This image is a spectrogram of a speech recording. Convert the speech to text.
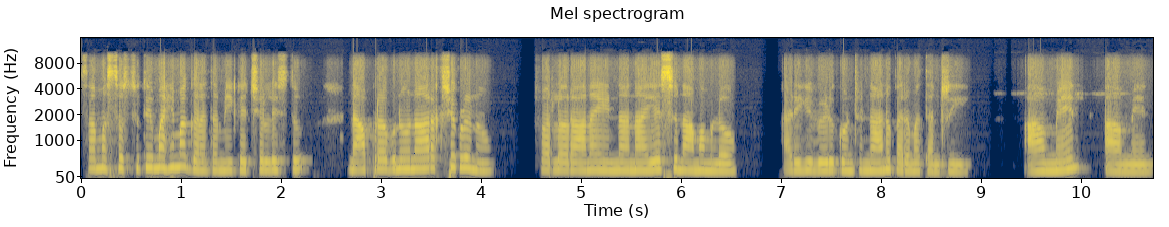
సమస్త స్థుతి మహిమ ఘనత మీకే చెల్లిస్తూ నా ప్రభును నా రక్షకుడును త్వరలో రానయ్యున్న నా యేసు నామంలో అడిగి వేడుకుంటున్నాను పరమ తండ్రి. Amen amen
